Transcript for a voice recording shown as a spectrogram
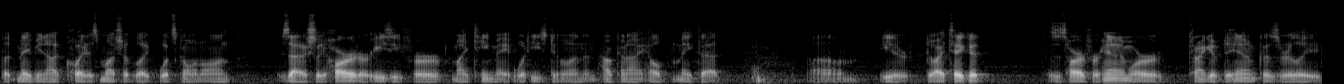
but maybe not quite as much of like what's going on. Is that actually hard or easy for my teammate what he's doing, and how can I help make that? Um, either do I take it because it's hard for him, or can I give it to him because really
